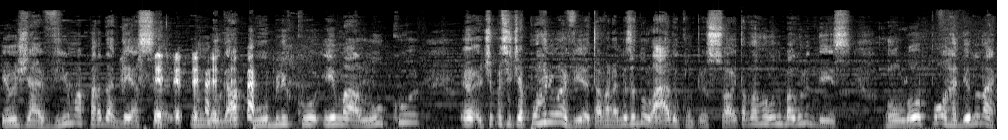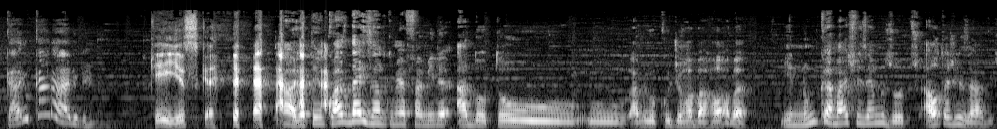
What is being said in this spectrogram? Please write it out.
Eu já vi uma parada dessa num lugar público e maluco. eu, tipo assim, tinha porra nenhuma ver. Eu tava na mesa do lado com o pessoal e tava rolando um bagulho desse. Rolou, porra, dedo na cara e o caralho, meu irmão. Que isso, cara. Ah, já tenho quase 10 anos que minha família adotou o, o amigo oculto de rouba-rouba e nunca mais fizemos outros. Altas risadas.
